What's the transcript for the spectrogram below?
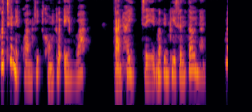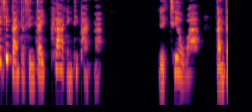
ก็เชื่อในความคิดของตัวเองว่า การให้เจดมาเป็นพรีเซนเตอร์นั้น ไม่ใช่การตัดสินใจพลาดอย่างที่ผ่านมา และเชื่อว่าการต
